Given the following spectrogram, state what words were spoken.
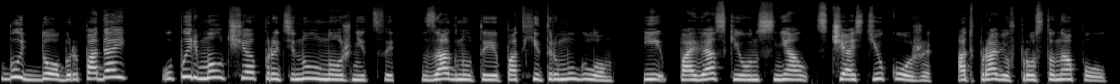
будь добр, подай!» Упырь молча протянул ножницы, загнутые под хитрым углом, и повязки он снял с частью кожи, отправив просто на пол.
